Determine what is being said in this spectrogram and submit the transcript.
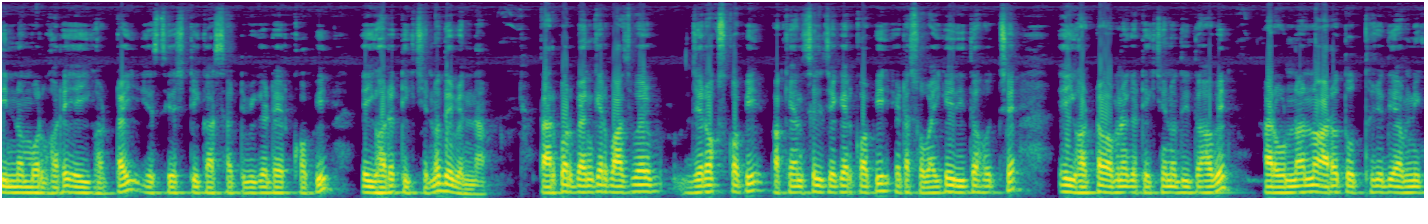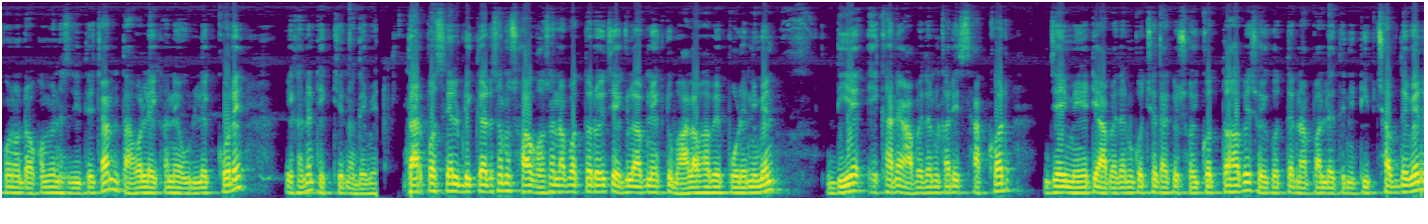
তিন নম্বর ঘরে এই ঘরটাই এসসি এসটি কাস্ট সার্টিফিকেটের কপি, এই ঘরে ঠিক চিহ্ন দেবেন না। তারপর ব্যাংকের পাসবইয়ের জেরক্স কপি বা ক্যান্সেল চেকের কপি, এটা সবাইকেই দিতে হচ্ছে। এই ঘরটাও আপনাকে ঠিক চিহ্ন দিতে হবে। আর অন্যান্য আরও তথ্য যদি আপনি কোনো ডকুমেন্টস দিতে চান, তাহলে এখানে উল্লেখ করে এখানে ঠিক চিহ্ন দেবেন। তারপর সেলফ ডিক্লারেশন সহ ঘোষণাপত্র রয়েছে, এগুলো আপনি একটু ভালোভাবে পড়ে নেবেন। দিয়ে এখানে আবেদনকারীর স্বাক্ষর, যেই মেয়েটি আবেদন করছে তাকে সই করতে হবে। সই করতে না পারলে তিনি টিপছাপ দেবেন।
